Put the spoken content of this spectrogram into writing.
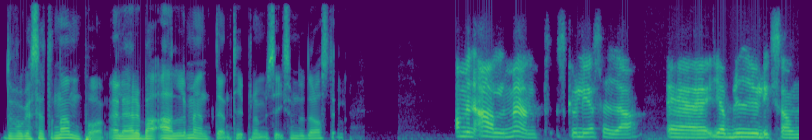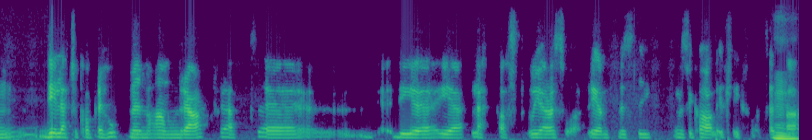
du vågar sätta namn på? Eller är det bara allmänt den typen av musik som du dras till? Ja men allmänt skulle jag säga. Eh, jag blir ju liksom, det är lätt att koppla ihop mig med andra för att eh, det är lättast att göra så rent musik, musikaliskt. Liksom, att sätta Mm.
